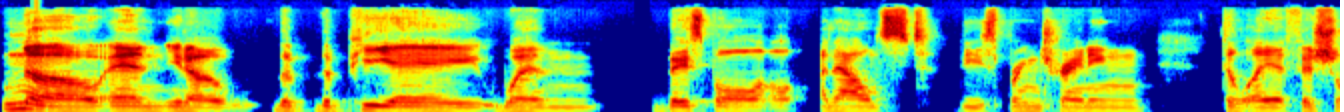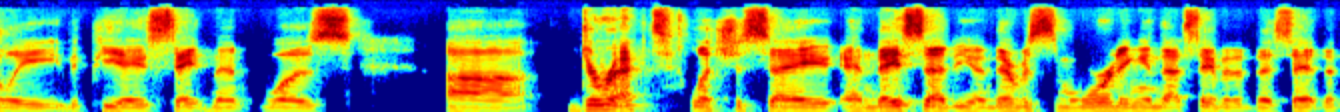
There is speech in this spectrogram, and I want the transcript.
No and you know the, the pa when baseball announced the spring training delay officially. The PA's statement was uh, direct, let's just say, and they said, you know, there was some wording in that statement that they said that,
